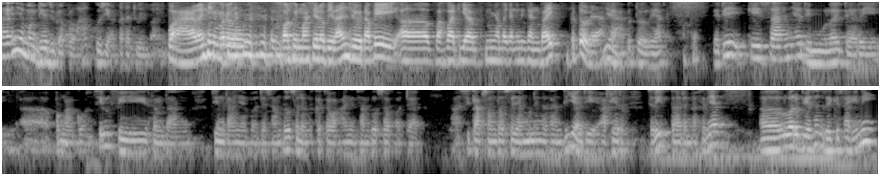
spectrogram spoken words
Kayaknya emang dia juga pelaku sih Akasa Dwipa ini. Wah, kalau ini perlu konfirmasi lebih lanjut, tapi eh, bahwa dia menyampaikan ini dengan baik, betul ya? Ya betul ya. Jadi kisahnya dimulai dari uh, pengakuan Silvi tentang cintanya pada Santoso dan kekecewaannya Santoso pada uh, sikap Santoso yang meninggalkan dia di akhir cerita dan akhirnya uh, luar biasa dari kisah ini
